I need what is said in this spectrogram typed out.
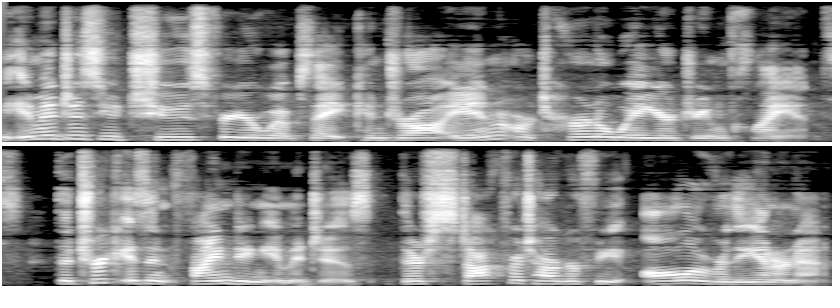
the images you choose for your website can draw in or turn away your dream clients. The trick isn't finding images, there's stock photography all over the internet,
